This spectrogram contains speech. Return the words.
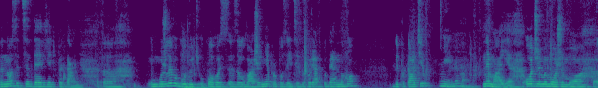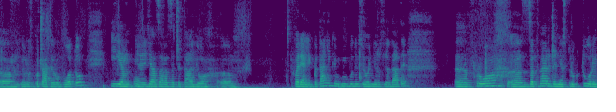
виноситься 9 питань. Е, Можливо, будуть у когось зауваження, пропозиції до порядку денного депутатів. Ні, немає. Немає. Отже, ми можемо е, розпочати роботу. І е, я зараз зачитаю е, перелік питань, які ми будемо сьогодні розглядати. Е, Про е, затвердження структури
